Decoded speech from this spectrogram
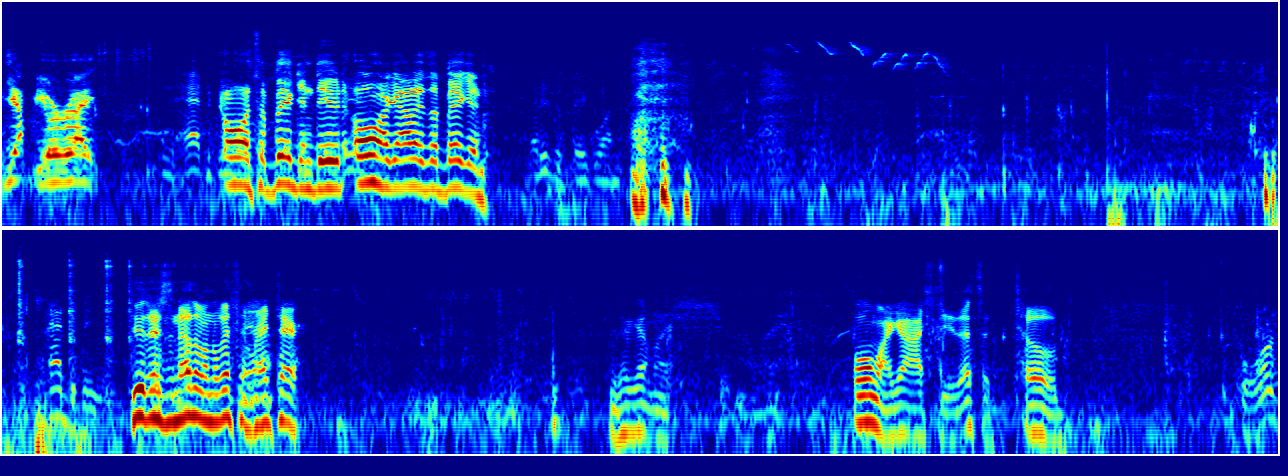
Yep, you were right. It had to be. Oh, it's a big one, dude. Oh my god, it's a big one. That is a big one. had to be. Dude, there's another one with him Yeah. right there. Dude, I got my shit in the way. Oh my gosh, dude, that's a toad. Four. Look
